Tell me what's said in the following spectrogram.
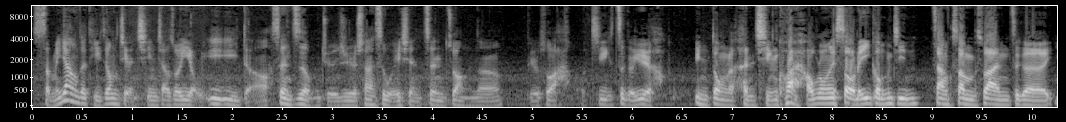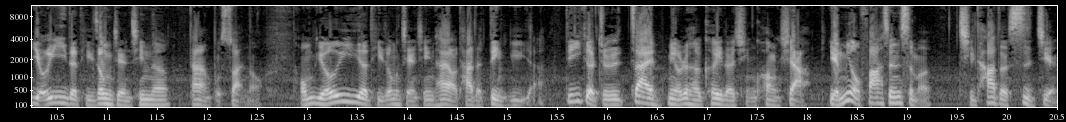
什么样的体重减轻叫做有意义的哦？甚至我们觉得就算是危险症状呢？比如说啊，我记这个月好。运动了很勤快，好不容易瘦了一公斤，这样算不算这个有意义的体重减轻呢？当然不算哦。我们有意义的体重减轻，它有它的定义啊。第一个就是在没有任何刻意的情况下，也没有发生什么其他的事件，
